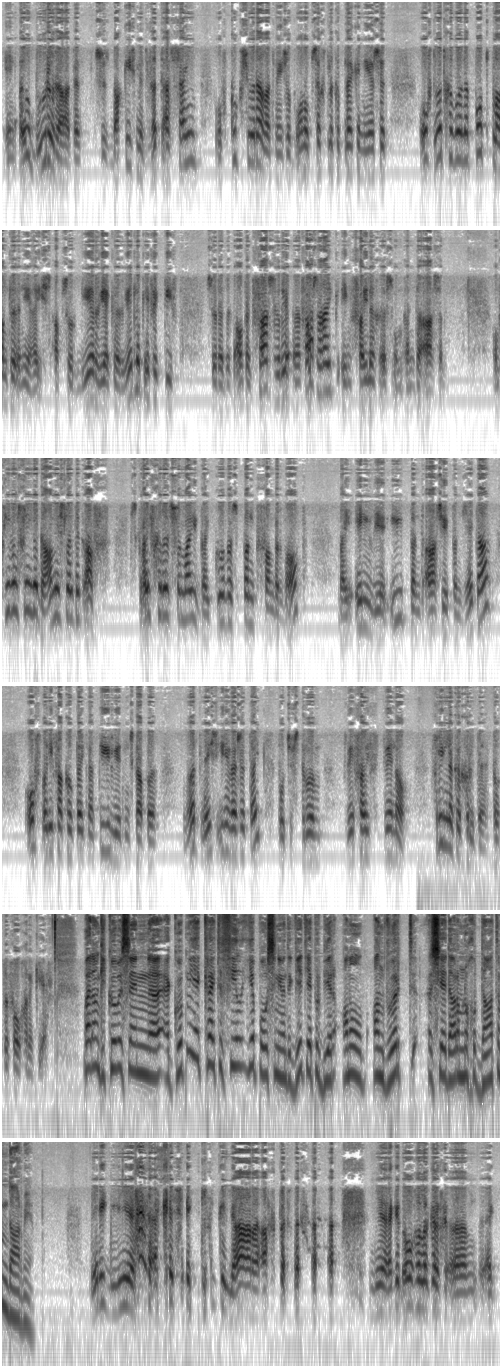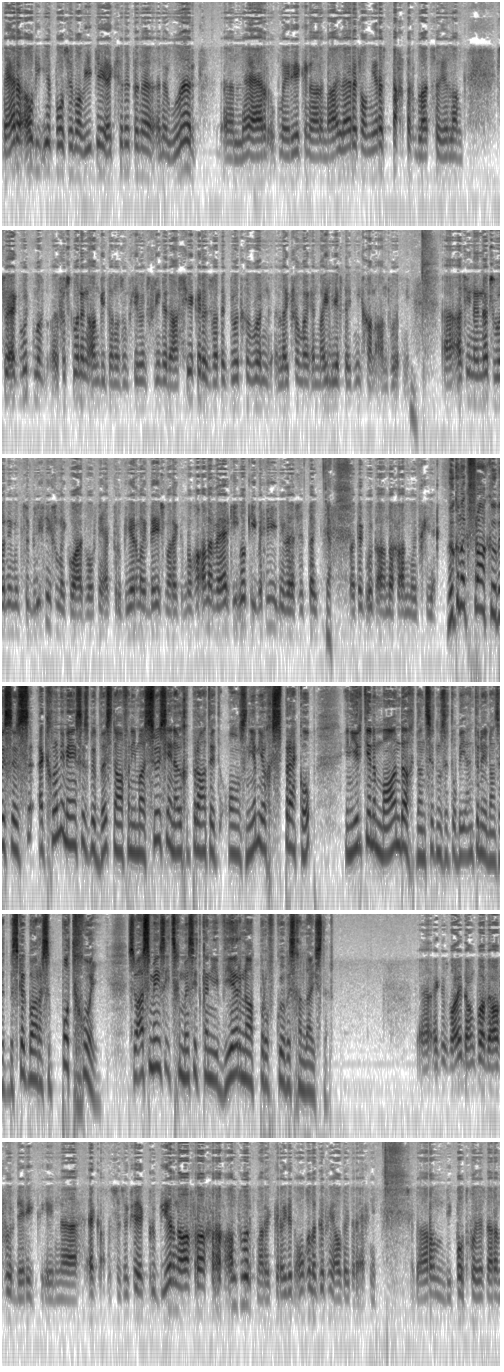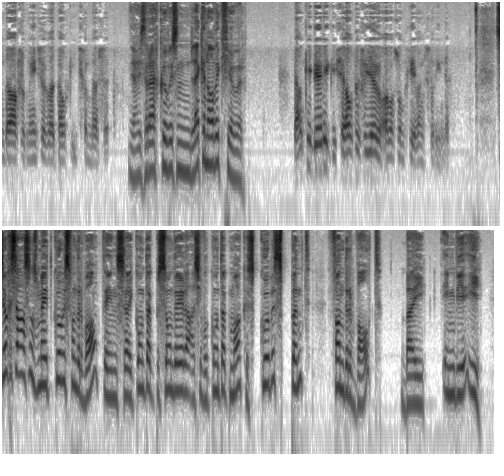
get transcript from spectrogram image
En ou boererate soos bakkies met wit asyn of koeksoda wat mense op onopsigtelike plekke neersit of doodgewone potplante in die huis absorbeer reuke redelik effektief sodat dit altyd vars vars ruik en veilig is om in te asem. Omgewingsvriende, daarmee sluit ek af. Skryf gerus vir my by kobus.vanderwalt by nwu.ac.za of by die fakulteit Natuurwetenskappe Noordwes Universiteit Potchefstroom 2520. Vriendelike groete tot 'n volgende keer. Baie dankie Kobus en uh, ek hoop nie jy kry te veel e-posse nie want ek weet jy probeer almal antwoord as jy daarom nog op datum daarmee. Weet ek nie, ek is etlike jare agter. nee, ek het ongelukkig um, ek bære al die e-posse maar weet jy, ek sit dit in 'n in 'n woord uh, leer op my rekenaar en daai leer is al meer as 80 bladsye lank. So ek moet 'n verskoning aanbied aan ons omgewingsvriende. Daar seker is wat ek doodgewoon lyk vir my in my lewenstyd nie gaan antwoord nie. Uh, as jy nou niks hoor nie, moet asseblief nie vir my kwaad word nie. Ek probeer my bes, maar ek het nog 'n ander werkie ook hier by die universiteit ja. wat ek ook aandag aan moet gee. Hoekom ek vra Kobus is ek glo nie mense is bewus daarvan nie, maar soos jy nou gepraat het, ons neem jou gesprek op en hier teen 'n maandag dan sit ons dit op die internet, dan sit beskikbaar as 'n potgooi. So as mense iets gemis het, kan jy weer na Prof Kobus gaan luister. Uh, ek is baie dankbaar daarvoor Derrick en uh, ek soos ek sê ek probeer navraag graag antwoord maar ek kry dit ongelukkig nie altyd reg nie. So daarom die potgooi is daarom daar vir mense wat dalk iets gemis het. Ja, jy's reg Kobus en lekker naweek vir jou hoor. Dankie Derrick, dieselfde vir jou al ons omgewingsvriende. So gesels ons met Kobus van der Walt en sy kontakbesonderhede as jy wil kontak maak is kobus.vanderwalt by nwi.ac.za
